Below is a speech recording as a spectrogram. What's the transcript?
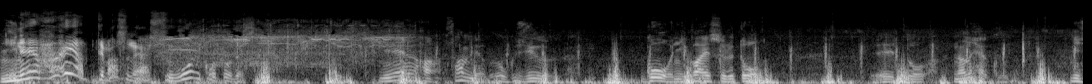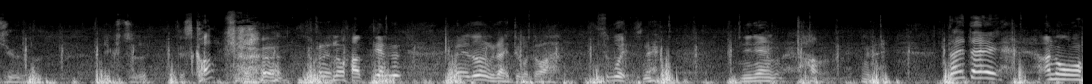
2年半やってますね。すごいことですね。2年半、365を2倍すると、えっ、ー、と、20いくつですか？これの800、え、どのぐらいってことは、すごいですね。2年半ぐらい。大体、あの、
